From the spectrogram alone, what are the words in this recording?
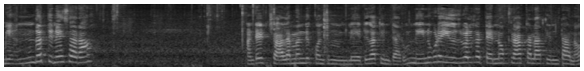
మీ అందరు తినేసారా? అంటే చాలామంది కొంచెం లేట్గా తింటారు. నేను కూడా యూజువల్గా టెన్ ఓ క్లాక్ అలా తింటాను.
